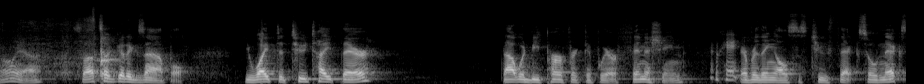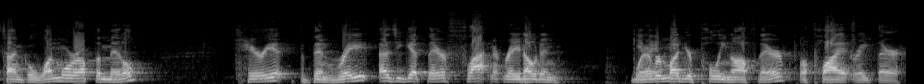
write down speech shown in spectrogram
Oh yeah, so that's a good example. You wiped it too tight there. That would be perfect if we are finishing. Okay. Everything else is too thick. So next time, go one more up the middle, carry it, but then right as you get there, flatten it right out and whatever mud you're pulling off there, apply it right there.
